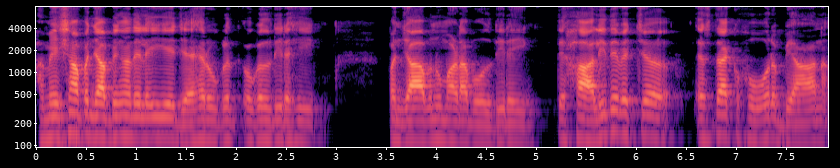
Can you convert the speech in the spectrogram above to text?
ਹਮੇਸ਼ਾ ਪੰਜਾਬੀਆਂ ਦੇ ਲਈ ਇਹ ਜ਼ਹਿਰ ਉਗਲ, ਉਗਲਦੀ ਰਹੀ, ਪੰਜਾਬ ਨੂੰ ਮਾੜਾ ਬੋਲਦੀ ਰਹੀ ਤੇ ਹਾਲ ਹੀ ਦੇ ਵਿੱਚ ਇਸ ਦਾ ਇੱਕ ਹੋਰ ਬਿਆਨ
